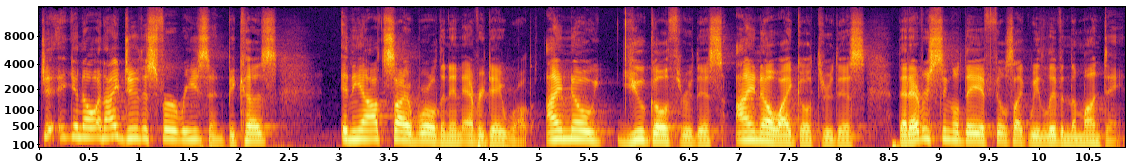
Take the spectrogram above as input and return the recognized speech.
you know, and I do this for a reason because – in the outside world and in everyday world. I know you go through this. I know I go through this that every single day it feels like we live in the mundane.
